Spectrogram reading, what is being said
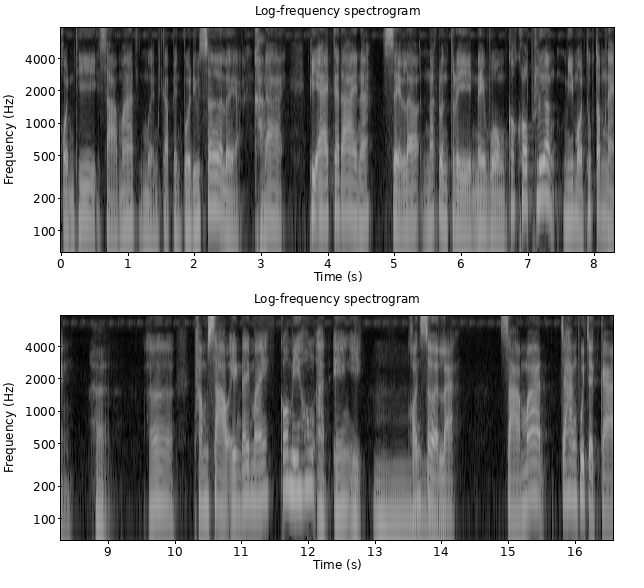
คนที่สามารถเหมือนกับเป็นโปรดิวเซอร์เลยอะครับได้ พี่แอดก็ได้นะ เสร็จแล้วนักดนตรีในวงก็ครบเครื่องมีหมดทุกตำแหน่งฮะ เออทำ sound เองได้ไหม ก็มีห้องอัดเองอีกคอนเสิร์ตแหละ สามารถจ้างผู้จัดการ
